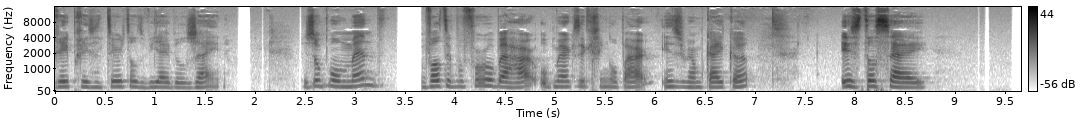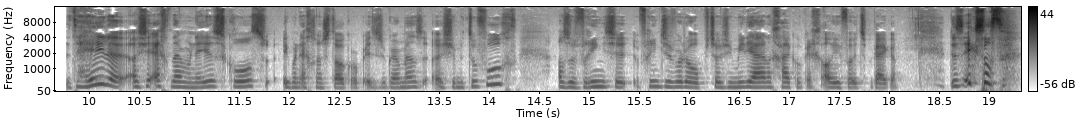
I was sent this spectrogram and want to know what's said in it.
representeert dat wie jij wil zijn. Dus op het moment wat ik bijvoorbeeld bij haar opmerkte, ik ging op haar Instagram kijken, is dat zij het hele, als je echt naar beneden scrolt, ik ben echt zo'n stalker op Instagram, als je me toevoegt, als we vriendjes, vriendjes worden op social media, dan ga ik ook echt al je foto's bekijken. Dus ik zat,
